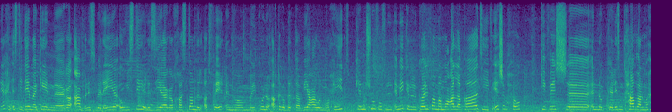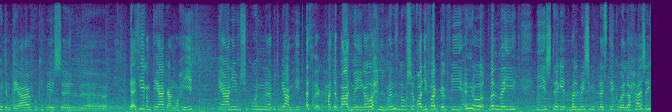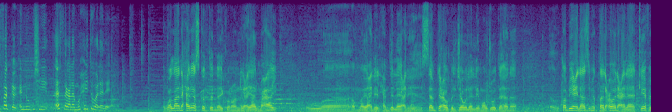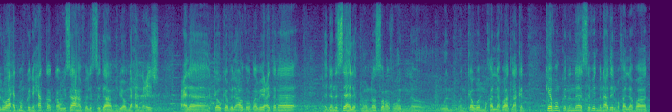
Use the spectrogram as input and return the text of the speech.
جناح الاستدامة كان رائع بالنسبة لي ويستاهل الزيارة وخاصة للأطفال أنهم يكونوا أقرب للطبيعة والمحيط. كان نشوفوا في الأماكن الكل فما معلقات يشرحوا كيفاش أنك لازم تحافظ على المحيط متاعك وكيفاش التأثير متاعك على المحيط. يعني باش يكون بطبيعة يتأثر حتى بعد ما يروح لمنزله باش يقعد يفكر في إنه قبل ما يشتري قبل ما يشتري بلاستيك ولا حاجة يفكر إنه باش يتأثر على محيطه ولا لا. والله أنا حريص كنت إنه يكونون العيال معي وهم يعني الحمد لله يعني استمتعوا بالجولة اللي موجودة هنا. وطبيعي لازم يطلعون على كيف الواحد ممكن يحقق أو يساهم في الاستدامة. اليوم نحن نعيش على كوكب الأرض وطبيعتنا ان نستهلك ونصرف ون ون ونكون مخلفات لكن كيف ممكن ان أستفيد من هذه المخلفات؟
